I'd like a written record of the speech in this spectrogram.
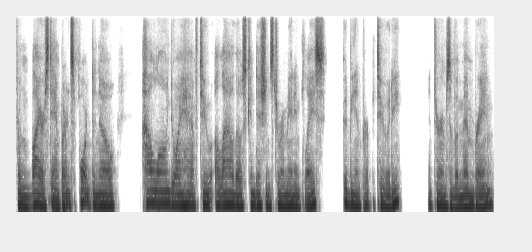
from the buyer standpoint, it's important to know how long do I have to allow those conditions to remain in place? Could be in perpetuity in terms of a membrane.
